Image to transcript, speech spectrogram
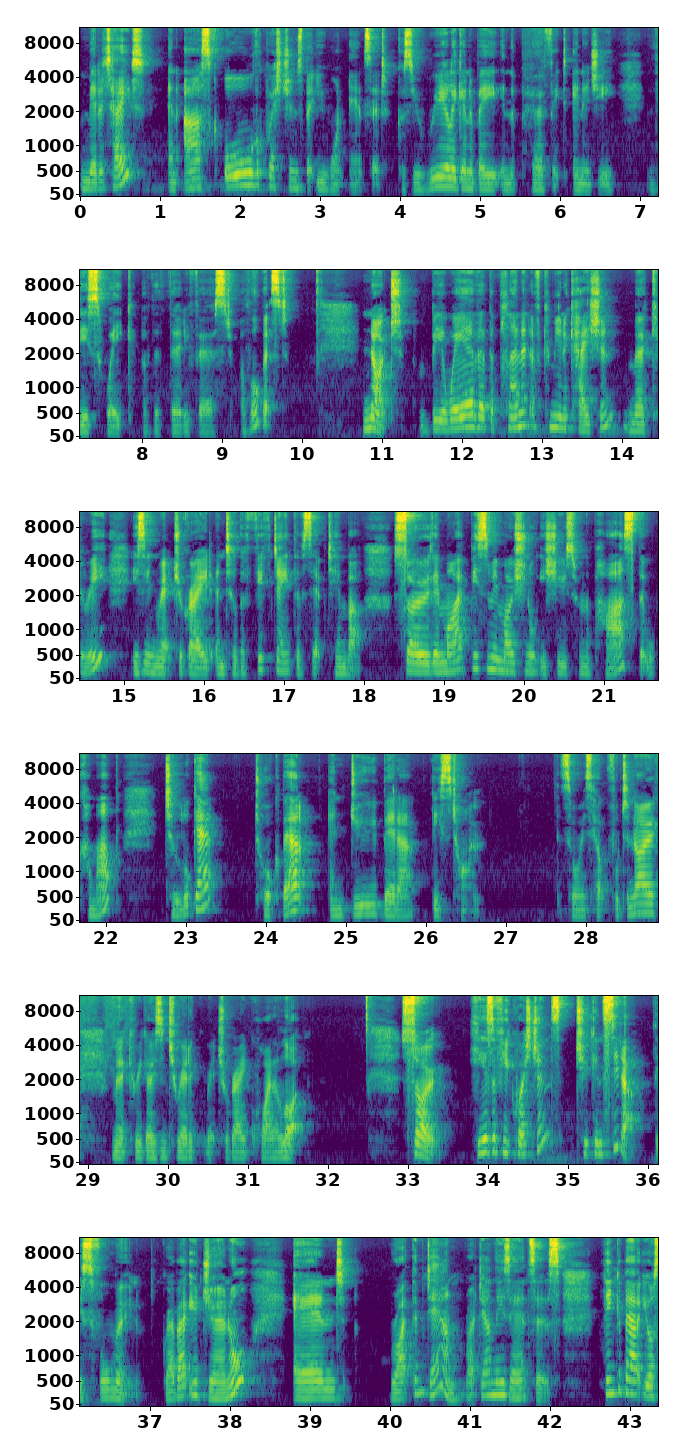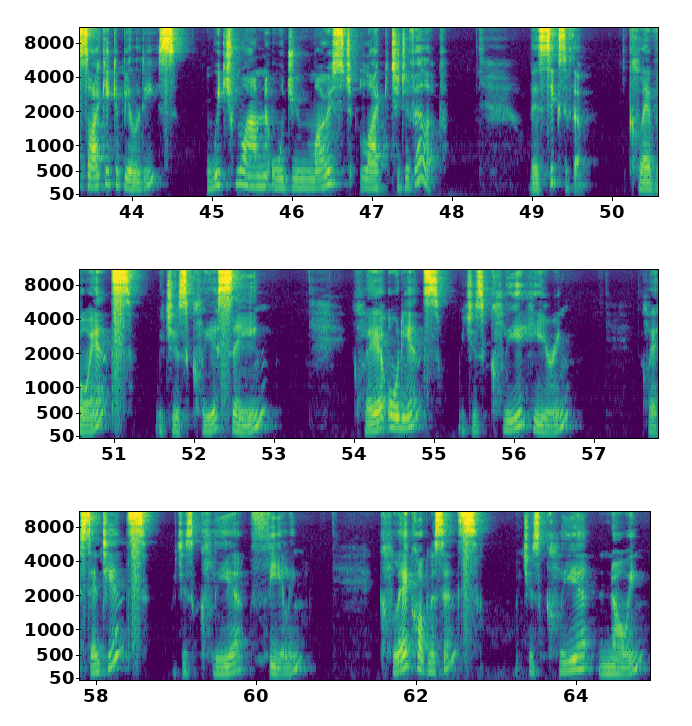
meditate, and ask all the questions that you want answered because you're really going to be in the perfect energy this week of the 31st of August. Note be aware that the planet of communication, Mercury, is in retrograde until the 15th of September. So there might be some emotional issues from the past that will come up to look at, talk about, and do better this time. It's always helpful to know. Mercury goes into retrograde quite a lot. So, here's a few questions to consider this full moon. Grab out your journal and write them down. Write down these answers. Think about your psychic abilities. Which one would you most like to develop? There's six of them clairvoyance, which is clear seeing, clairaudience, which is clear hearing, clairsentience, which is clear feeling, claircognizance, which is clear knowing,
